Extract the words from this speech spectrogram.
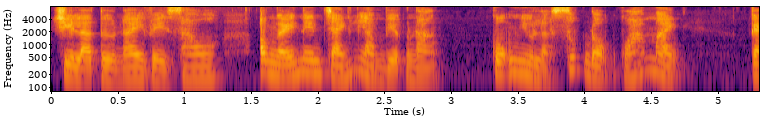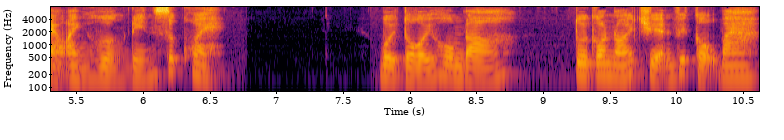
Chỉ là từ nay về sau, ông ấy nên tránh làm việc nặng cũng như là xúc động quá mạnh, kẻo ảnh hưởng đến sức khỏe. Buổi tối hôm đó, tôi có nói chuyện với cậu ba.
